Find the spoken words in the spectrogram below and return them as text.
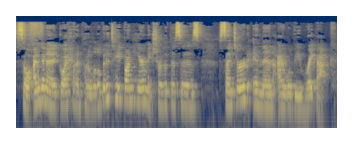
So I'm gonna go ahead and put a little bit of tape on here, make sure that this is centered, and then I will be right back.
